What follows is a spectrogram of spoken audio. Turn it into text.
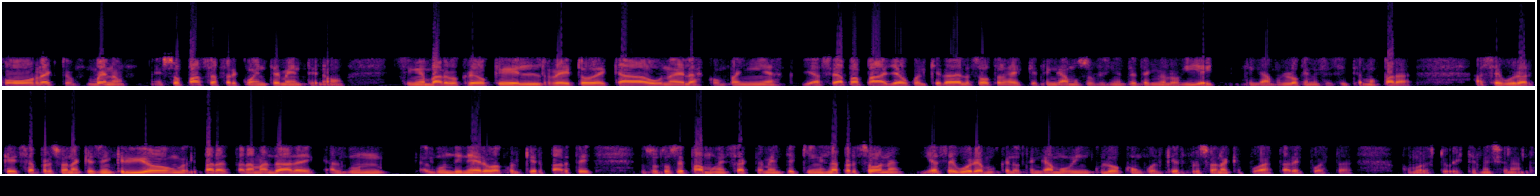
Correcto. Bueno, eso pasa frecuentemente, ¿no? Sin embargo, creo que el reto de cada una de las compañías, ya sea Papaya o cualquiera de las otras, es que tengamos suficiente tecnología y tengamos lo que necesitemos para asegurar que esa persona que se inscribió para, para mandar algún algún dinero a cualquier parte, nosotros sepamos exactamente quién es la persona y aseguremos que no tengamos vínculo con cualquier persona que pueda estar expuesta, como lo estuviste mencionando.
